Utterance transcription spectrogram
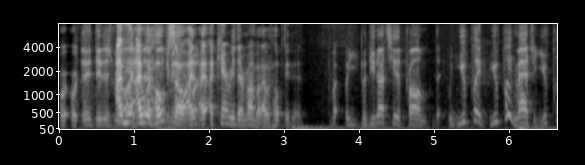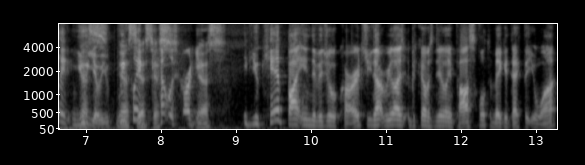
or, or did they just? I mean, I would hope so. I. I I can't read their mind, but I would hope they did. But, but but do you not see the problem? That, you've played you've played Magic, you've played Yu-Gi-Oh, you've we've yes, played yes, yes, countless card games. Yes. If you can't buy individual cards, do you not realize it becomes nearly impossible to make a deck that you want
